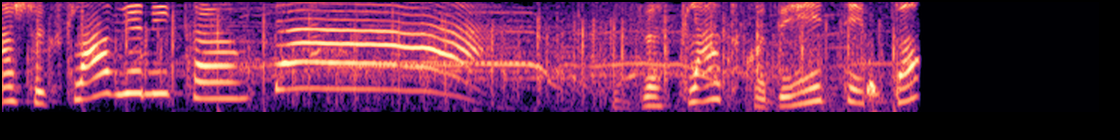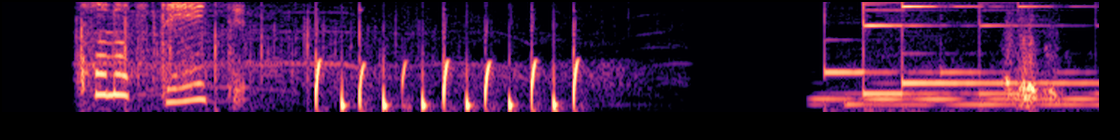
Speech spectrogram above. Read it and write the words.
našeg slavljenika. Da! Za sladko dete pa konec dete. Thank you.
